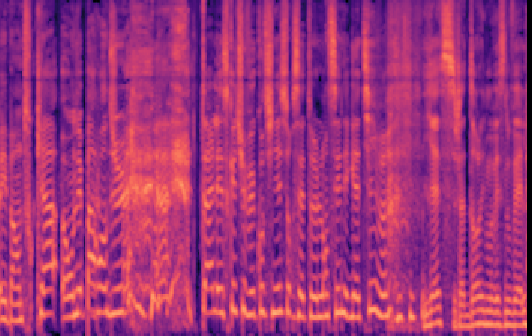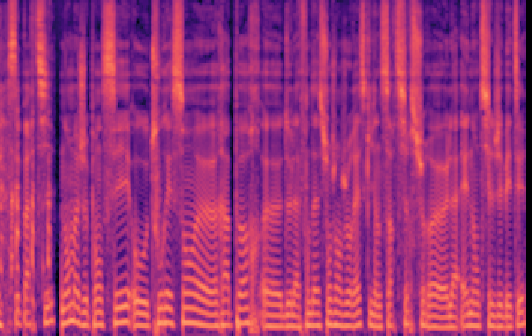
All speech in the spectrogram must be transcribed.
Eh ben en tout cas, on n'est pas rendu. Tal, est-ce que tu veux continuer sur cette lancée négative? Yes, j'adore les mauvaises nouvelles. C'est parti. Non, moi je pensais au tout récent euh, rapport euh, de la Fondation Jean Jaurès qui vient de sortir sur euh, la haine anti-LGBT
